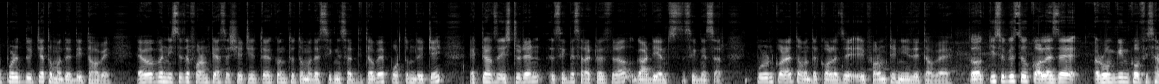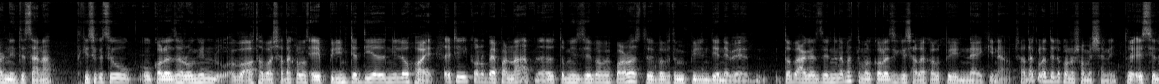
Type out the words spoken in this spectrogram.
উপরের দুইটা তোমাদের দিতে হবে। এভাবে নিচে যে ফর্মটি আছে, সেটিতে কিন্তু তোমাদের সিগনেচার দিতে হবে। প্রথম দুইটি, একটি হচ্ছে স্টুডেন্ট সিগনেচার একটা হচ্ছিল গার্ডিয়ান সিগনেচার পূরণ করে তোমাদের কলেজে এই ফর্মটি নিয়ে যেতে হবে। তো কিছু কিছু কলেজে রঙিন কপি ছাড় নিতে চায় না। কিছু কিছু কলেজে রঙিন অথবা সাদা কালো এই প্রিন্টে দিয়ে নিলেও হয়। এটি কোনো ব্যাপার না তুমি যেভাবে পারো, সেভাবে তুমি প্রিন্ট দিয়ে নেবে। তবে আগে জেনে নেবে তোমার কলেজে কি সাদা কালো প্রিন্ট নেয় কিনা। সাদা কালো দিলে কোনো সমস্যা নেই। তো এ ছিল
